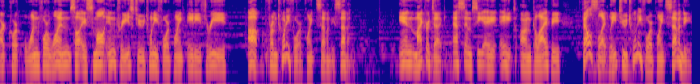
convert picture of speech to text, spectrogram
ArcCorp 141 saw a small increase to 24.83, up from 24.77. In Microtech, SMCA 8 on Calliope fell slightly to 24.70,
